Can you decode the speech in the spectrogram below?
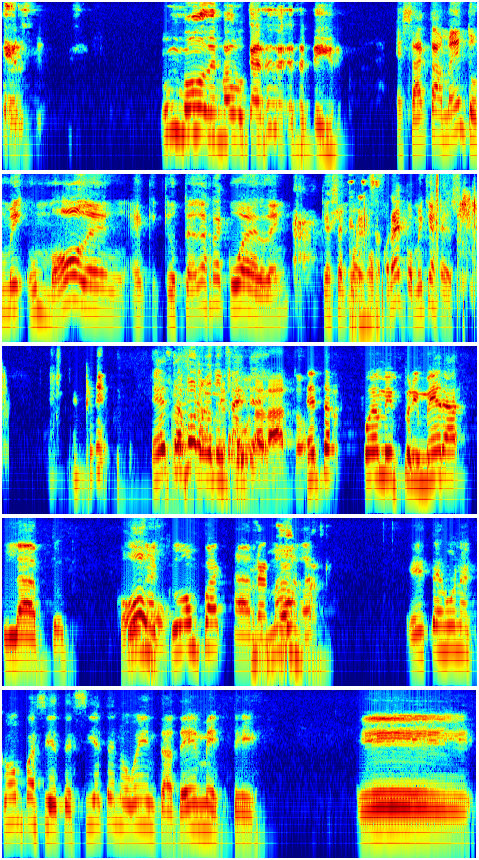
Hz un modem va a buscar ese, tigre. Exactamente, un, un modem eh, que, ustedes recuerden que se ofrezco. ¿Qué es eso? esta, fue, esta fue mi primera laptop. ¿Cómo? Una compact armada. Esta es una Compact 7790 DMT. Eh,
